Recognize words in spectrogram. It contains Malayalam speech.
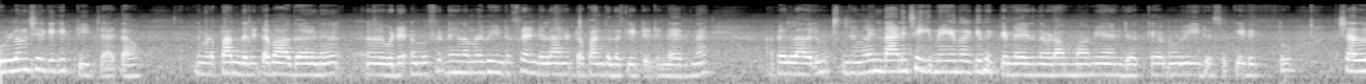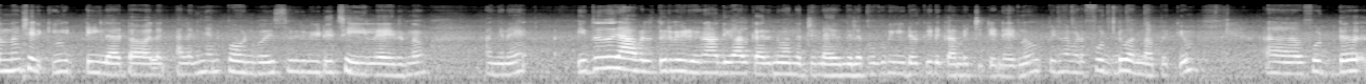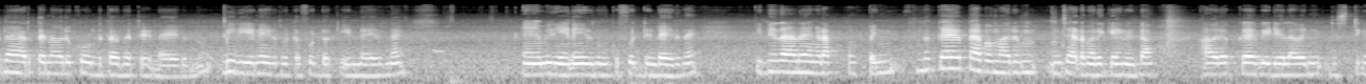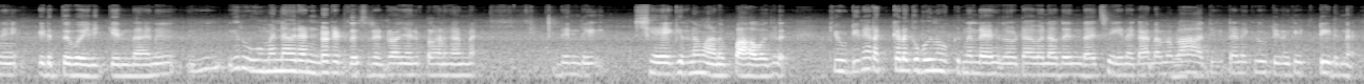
ഉള്ളൊന്നും ശരിക്കും കിട്ടിയിട്ടില്ല കേട്ടോ. നമ്മുടെ പന്തലിട്ട ഭാഗമാണ്. ഇവിടെ നമ്മൾ ഫ്രണ്ട് നമ്മുടെ വീടിന്റെ ഫ്രണ്ടിലാണ് കേട്ടോ പന്തലൊക്കെ ഇട്ടിട്ടുണ്ടായിരുന്നത് അപ്പോൾ എല്ലാവരും ഞങ്ങൾ എന്താണ് ചെയ്യുന്നതെന്ന് നോക്കി നിൽക്കുന്നുണ്ടായിരുന്നു ഇവിടെ അമ്മാമി ആന്റും ഒക്കെ നമ്മൾ വീഡിയോസൊക്കെ എടുത്തു. പക്ഷെ അതൊന്നും ശരിക്കും കിട്ടിയില്ല കേട്ടോ. അല്ല അല്ലെങ്കിൽ ഞാൻ ഫോൺ വോയിസ് ഒരു വീഡിയോ ചെയ്യില്ലായിരുന്നു. അങ്ങനെ ഇത് രാവിലത്തെ ഒരു വീഡിയോ അധികം ആൾക്കാരൊന്നും വന്നിട്ടുണ്ടായിരുന്നില്ല. അപ്പോൾ നമുക്ക് വീഡിയോ ഒക്കെ എടുക്കാൻ പറ്റിയിട്ടുണ്ടായിരുന്നു. പിന്നെ നമ്മുടെ ഫുഡ് വന്നപ്പോഴേക്കും ഫുഡ് നേരത്തെ തന്നെ അവർ കൊണ്ടു തന്നിട്ടുണ്ടായിരുന്നു. ബിരിയാണി ആയിരുന്നു കേട്ടോ ഫുഡൊക്കെ ഉണ്ടായിരുന്നേ. ബിരിയാണി ആയിരുന്നു നമുക്ക് ഫുഡ് ഉണ്ടായിരുന്നത് പിന്നെ ഇതാണ് ഞങ്ങളുടെ അപ്പപ്പൻ ഇതൊക്കെ പേപ്പന്മാരും ചേട്ടന്മാരൊക്കെയാണ് കേട്ടോ. അവരൊക്കെ വീഡിയോയിൽ അവൻ ജസ്റ്റ് ഇങ്ങനെ എടുത്തു പോയിരിക്കുന്നതാണ് ഈ- റൂം തന്നെ അവർ രണ്ടോട്ട് എടുത്ത് വെച്ചിട്ടുണ്ടോ ഞാനിപ്പോഴാണ് കാണുന്നത് ഇതെന്റെ ശേഖരണമാണ് പാവകൾ ക്യൂട്ടീനെ ഇടയ്ക്കിടയ്ക്ക് പോയി നോക്കുന്നുണ്ടായിരുന്നു കേട്ടോ അവൻ അതെന്താ ചെയ്യണേ. കാരണം നമ്മൾ ആദ്യമായിട്ടാണ് ക്യൂട്ടീനെ കെട്ടിയിടുന്നത്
